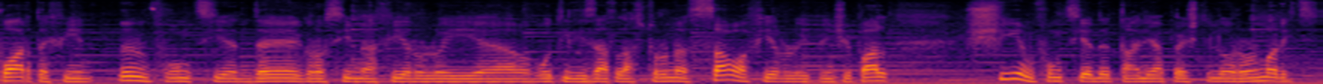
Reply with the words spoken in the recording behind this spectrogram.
foarte fin în funcție de grosimea firului uh, utilizat la strună sau a firului principal și în funcție de talia peștilor urmăriți.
